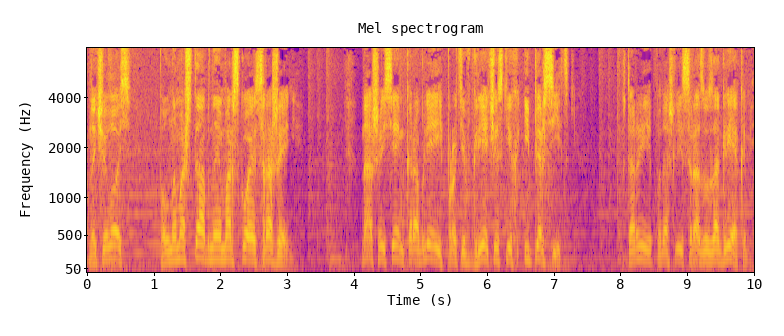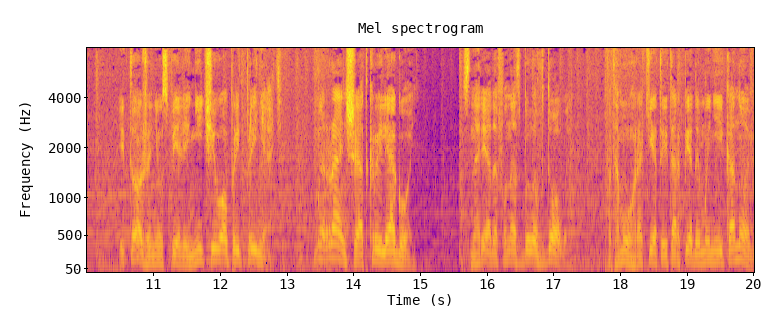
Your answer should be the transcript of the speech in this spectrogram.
Началось полномасштабное морское сражение. Наши семь кораблей против греческих и персидских. Вторые подошли сразу за греками — и тоже не успели ничего предпринять. Мы раньше открыли огонь. Снарядов у нас было вдоволь, потому ракеты и торпеды мы не экономили,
